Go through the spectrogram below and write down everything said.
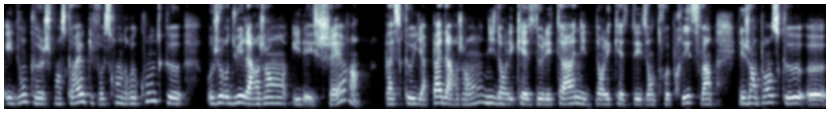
et donc, je pense quand même qu'il faut se rendre compte que aujourd'hui, l'argent, il est cher parce qu'il n'y a pas d'argent, ni dans les caisses de l'État, ni dans les caisses des entreprises. Enfin, les gens pensent que euh,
